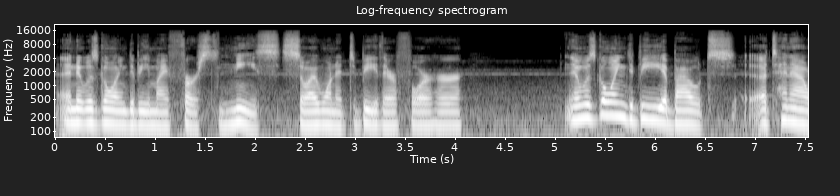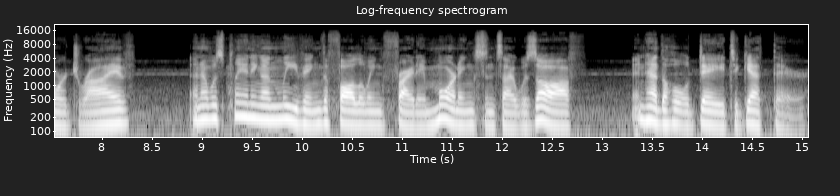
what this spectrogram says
and it was going to be my first niece, so I wanted to be there for her. It was going to be about a 10 hour drive, and I was planning on leaving the following Friday morning since I was off and had the whole day to get there.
